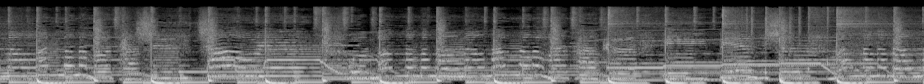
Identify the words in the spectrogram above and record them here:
妈妈妈妈妈，她是超人。我妈妈妈妈妈妈妈妈妈，她可以变身。妈妈妈妈妈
